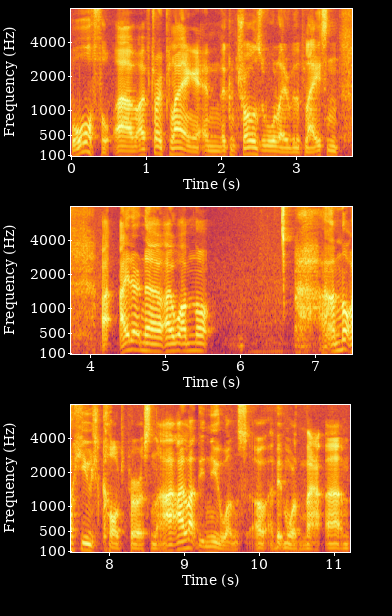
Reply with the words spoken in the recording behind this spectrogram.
awful. Um, I've tried playing it and the controls are all over the place and I, I don't know, I, I'm not I'm not a huge COD person. I, I like the new ones oh, a bit more than that. Um,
